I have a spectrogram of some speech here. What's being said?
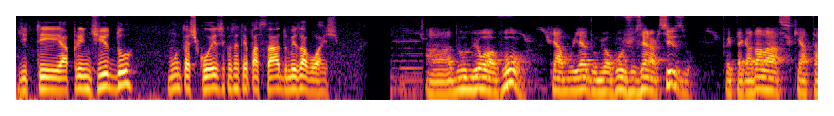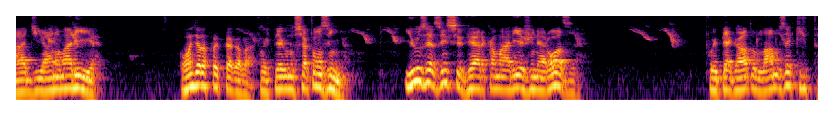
de ter aprendido muitas coisas que eu ter passado dos meus avós. A do meu avô, que é a mulher do meu avô José Narciso, foi pegada a laço, que é a tal de Ana Maria. Onde ela foi pega lá? Foi pego no sertãozinho. E o Zezinho Severo, com a Maria Generosa, foi pegado lá no Zequita.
